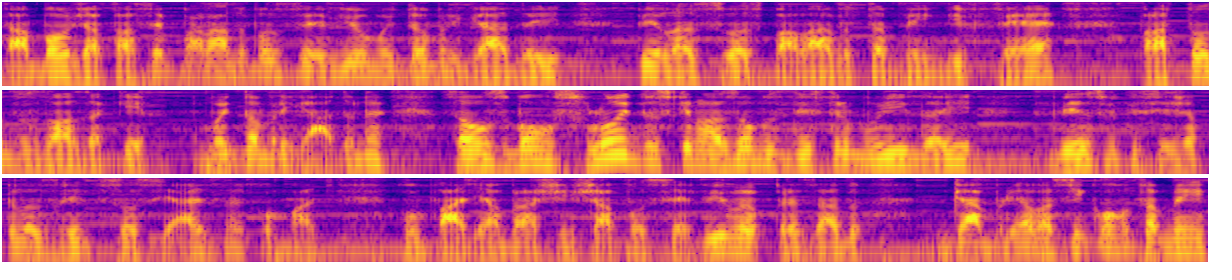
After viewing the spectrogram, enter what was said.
Tá bom, já tá separado você, viu? Muito obrigado aí pelas suas palavras também de fé para todos nós aqui. Muito obrigado, né? São os bons fluidos que nós vamos distribuindo aí mesmo que seja pelas redes sociais, né, compadre? Compadre, abraço inchar você, viu, meu prezado Gabriel, assim como também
